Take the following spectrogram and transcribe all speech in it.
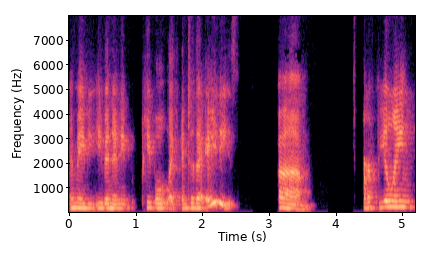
and maybe even any people like into the 80s, um, are feeling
